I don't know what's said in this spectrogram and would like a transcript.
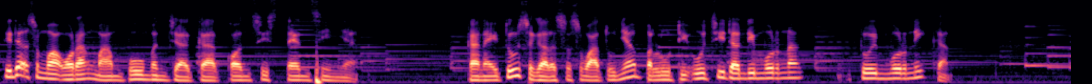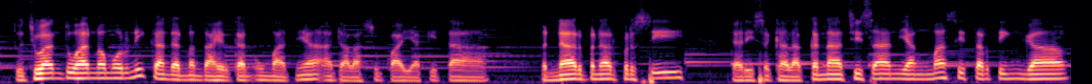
tidak semua orang mampu menjaga konsistensinya. Karena itu, segala sesuatunya perlu diuji dan dimurnakan dimurnikan. Tujuan Tuhan memurnikan dan mentahirkan umatnya adalah supaya kita benar-benar bersih dari segala kenajisan yang masih tertinggal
